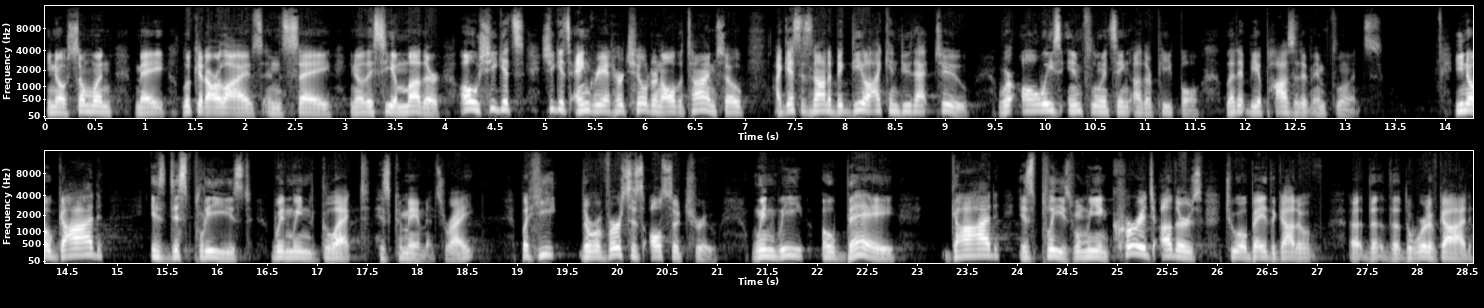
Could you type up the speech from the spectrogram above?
You know, someone may look at our lives and say, you know, they see a mother, oh, she gets, she gets angry at her children all the time, so I guess it's not a big deal. I can do that too. We're always influencing other people. Let it be a positive influence. You know, God is displeased when we neglect his commandments, right? But he, the reverse is also true. When we obey, God is pleased. When we encourage others to obey the God of uh, the, the, the Word of God,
